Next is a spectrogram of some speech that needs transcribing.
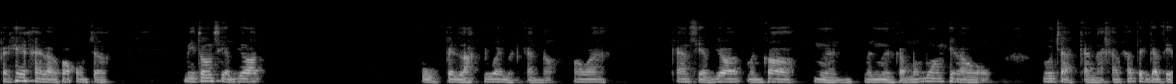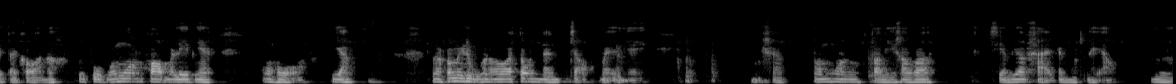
ประเทศไทยเราก็คงจะมีต้นเสียบยอดปลูกเป็นหลักด้วยเหมือนกันเนาะเพราะว่าการเสียบยอดมันก็เหมือนมันเหมือนกับมะม่วงที่เรารู้จักกันนะครับ ถ้าเป็นเกษตรกรเนาะปลูกมะม่วงเพาะเมล็ดเนี่ยโอ้โห ยับ เราก็ไม่รู้ว่าต้นนั้นจะออกมายังไงนะครับมะม่วงตอนนี้เขาก็ เสียบยอดขายกันหมดแล้วเออ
